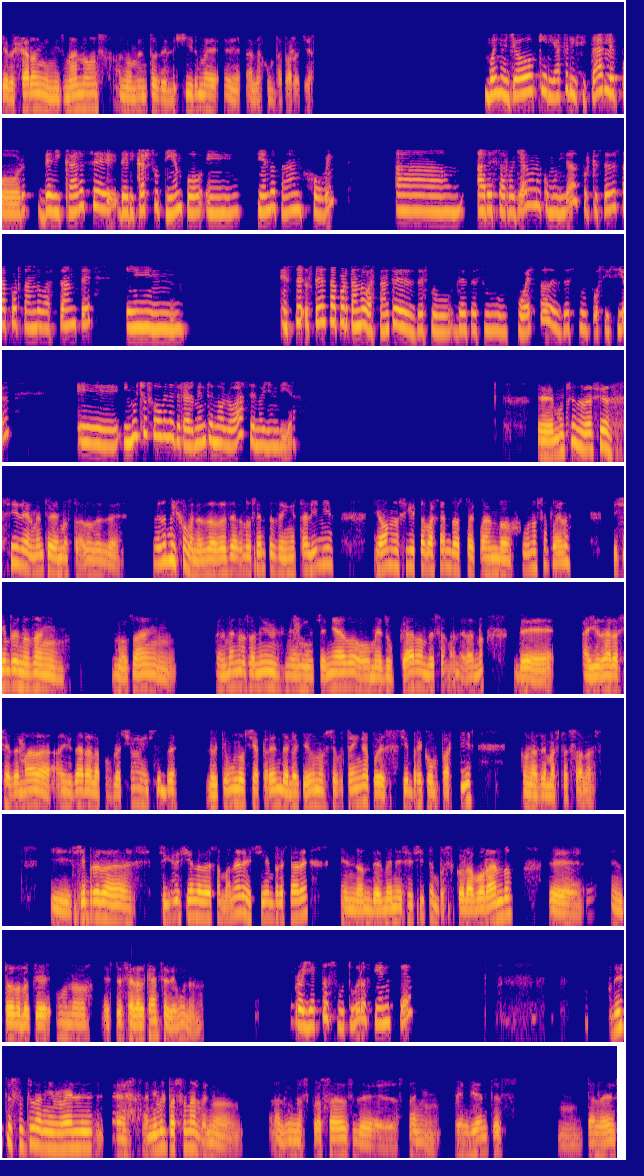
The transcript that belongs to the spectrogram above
que dejaron en mis manos al momento de elegirme eh, a la Junta Parroquial. Bueno, yo quería felicitarle por dedicarse, dedicar su tiempo eh, siendo tan joven a, a desarrollar una comunidad, porque usted está aportando bastante en este, usted está aportando bastante desde su desde su puesto, desde su posición eh, y muchos jóvenes realmente no lo hacen hoy en día. Eh, muchas gracias. Sí, realmente hemos estado desde, desde muy jóvenes, desde adolescentes en esta línea y vamos a seguir trabajando hasta cuando uno se pueda y siempre nos han, nos han, al menos a mí me han enseñado o me educaron de esa manera, ¿no? De ayudar hacia además, ayudar a la población y siempre lo que uno se aprende, lo que uno se obtenga, pues siempre compartir con las demás personas. Y siempre la, seguir siendo de esa manera y siempre estaré en donde me necesiten, pues colaborando eh, en todo lo que uno esté al alcance de uno, ¿no? ¿Proyectos futuros tiene usted? Proyectos futuros a nivel eh, a nivel personal, bueno, algunas cosas de, están pendientes, mm, tal vez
